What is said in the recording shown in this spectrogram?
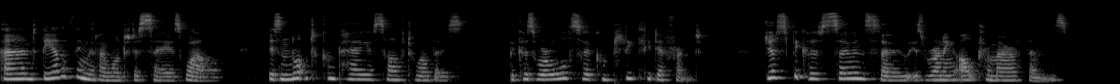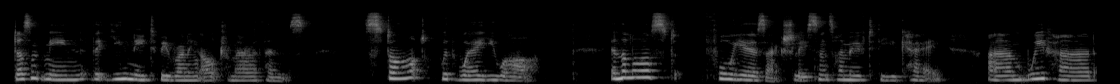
And the other thing that I wanted to say as well is not to compare yourself to others because we're all so completely different. Just because so and so is running ultra marathons doesn't mean that you need to be running ultra marathons. Start with where you are. In the last four years, actually, since I moved to the UK, um, we've had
